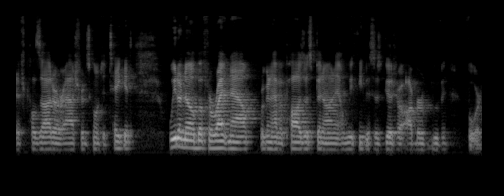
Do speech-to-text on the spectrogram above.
if Calzada or Ashford's going to take it. We don't know, but for right now, we're going to have a positive spin on it, and we think this is good for Auburn moving forward.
